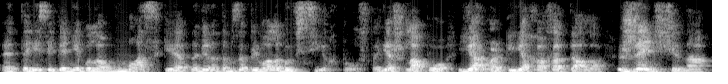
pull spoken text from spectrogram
Это если бы я не была в маске, я, наверное, там запивала бы всех просто. Я шла по ярмарке, я хохотала. Женщина,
